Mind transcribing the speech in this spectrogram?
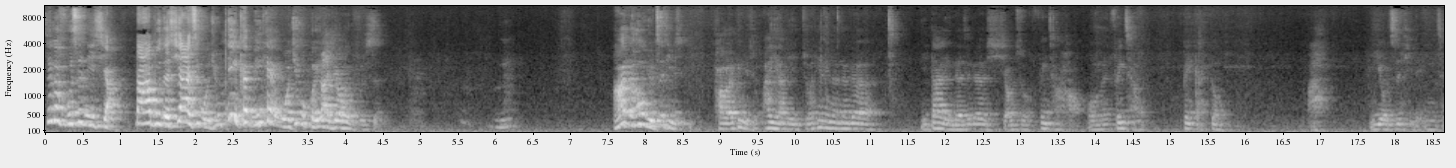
这个服饰你想巴不得下一次我就立刻明天我就回来教会服饰，啊，然后有自己跑来跟你说，哎呀，你昨天的那个你带领的这个小组非常好，我们非常被感动，啊，你有肢体的印证，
